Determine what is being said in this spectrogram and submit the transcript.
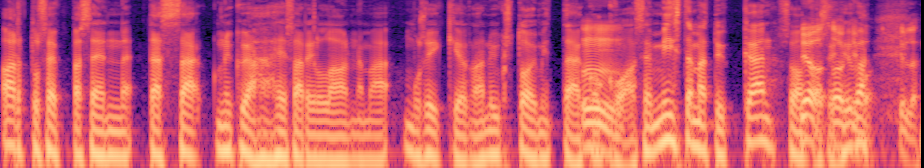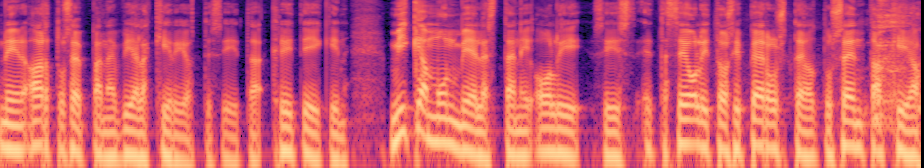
Arttu Seppäsen, tässä nykyään Hesarilla on nämä musiikki, on yksi toimittaja Mm. kokoaa. Se, mistä mä tykkään, se on Joo, tosi se on hyvä. kiva, kyllä. Niin Arttu Seppänen vielä kirjoitti siitä kritiikin, mikä mun mielestäni oli siis, että se oli tosi perusteltu sen takia,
